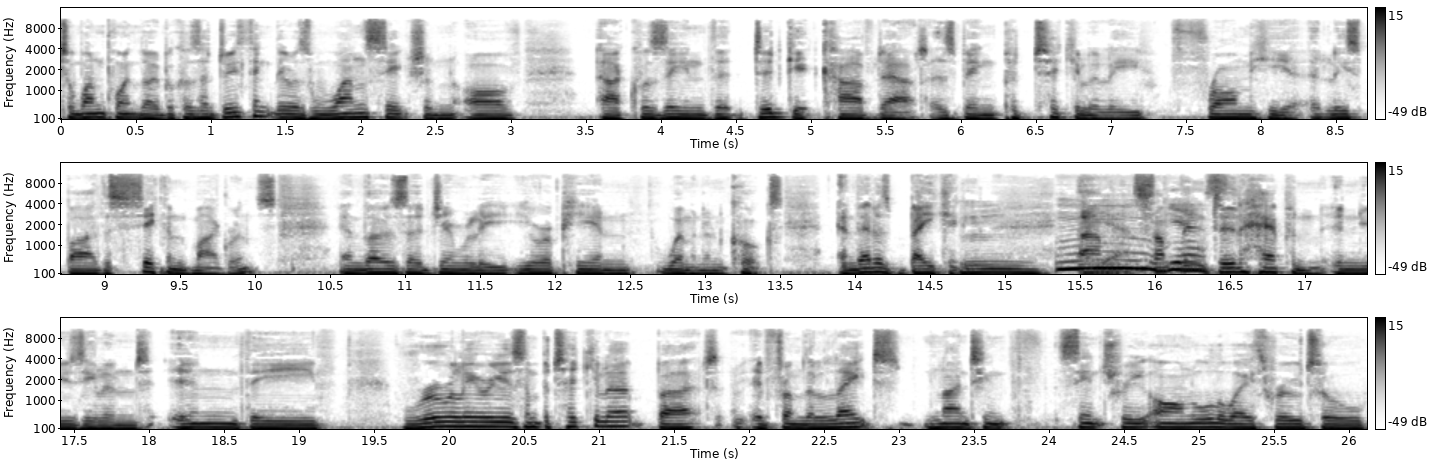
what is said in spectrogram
to one point though, because I do think there is one section of our cuisine that did get carved out as being particularly from here, at least by the second migrants, and those are generally European women and cooks, and that is baking. Mm. Um, mm. something yes. did happen in New Zealand in the rural areas in particular, but from the late 19th century on all the way through to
